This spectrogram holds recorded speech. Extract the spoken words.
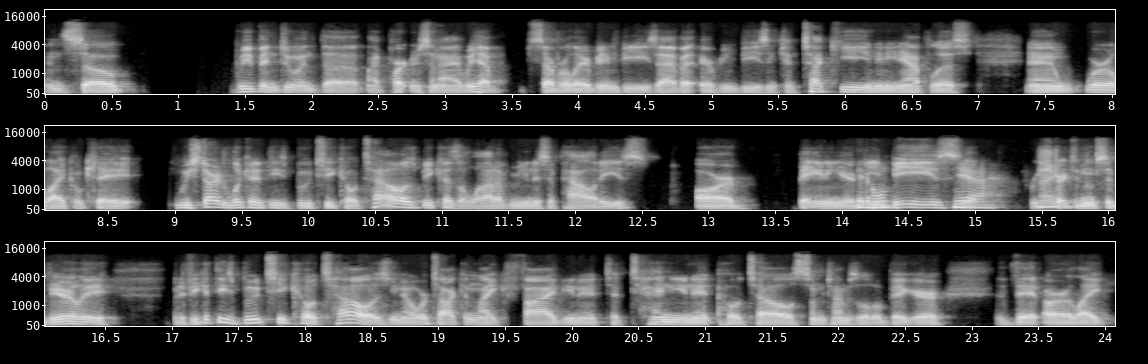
And so we've been doing the my partners and I, we have several Airbnbs. I have Airbnbs in Kentucky and Indianapolis. And we're like, okay, we started looking at these boutique hotels because a lot of municipalities are banning Airbnbs, yeah, restricting right. them severely. But if you get these boutique hotels, you know, we're talking like five unit to 10 unit hotels, sometimes a little bigger, that are like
